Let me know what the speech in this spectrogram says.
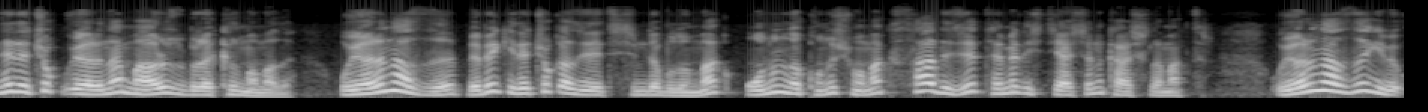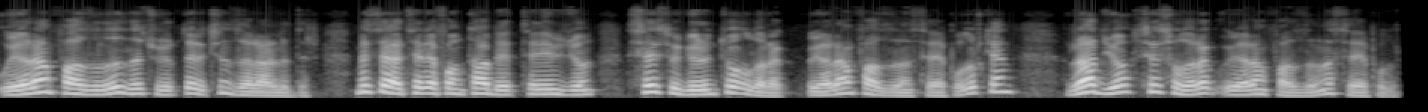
ne de çok uyarana maruz bırakılmamalı. Uyaran azlığı bebek ile çok az iletişimde bulunmak, onunla konuşmamak sadece temel ihtiyaçlarını karşılamaktır. Uyaran azlığı gibi uyaran fazlalığı da çocuklar için zararlıdır. Mesela telefon, tablet, televizyon ses ve görüntü olarak uyaran fazlalığına sebep olurken radyo ses olarak uyaran fazlalığına sebep olur.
